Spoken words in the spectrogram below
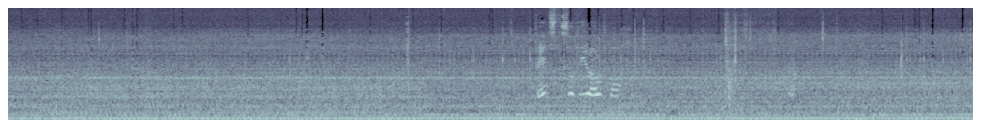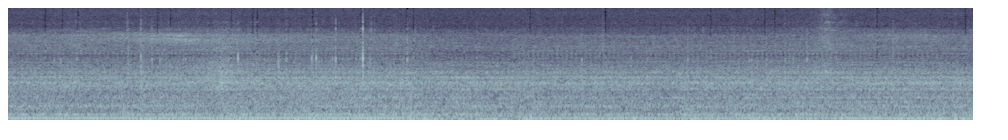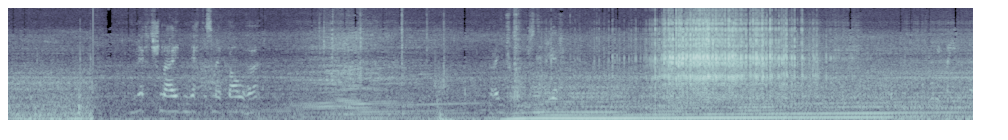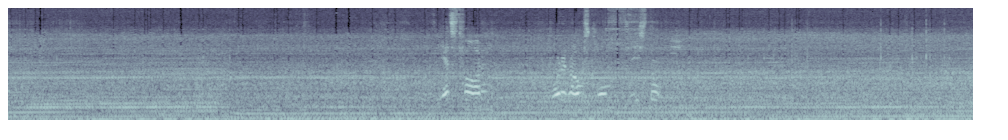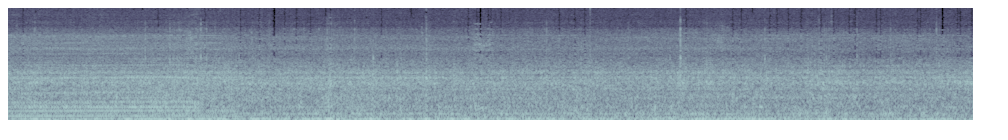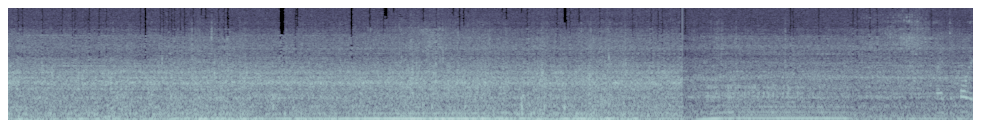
So viel aufmachen. Ja. Nicht schneiden, nicht das Metall. He? Dein Schuh ist hier. Jetzt fahren. Vorher rauskommt, siehst du.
